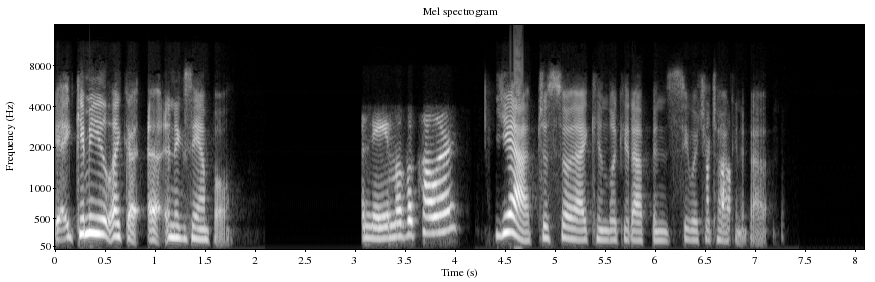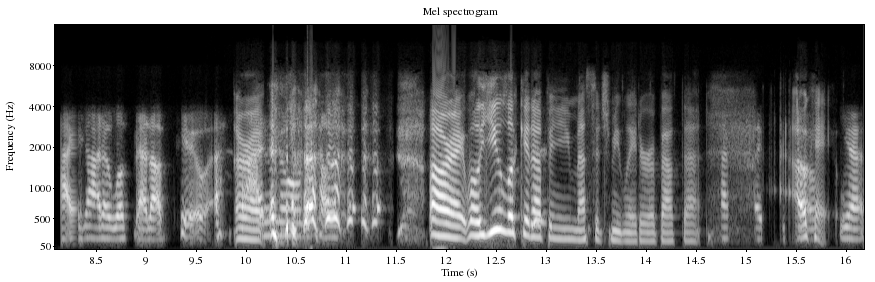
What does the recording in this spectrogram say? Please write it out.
Yeah, give me like a, a, an example. A name of a color? Yeah, just so I can look it up and see what you're talking about. I gotta look that up too. All right. all right. Well, you look it up and you message me later about that. Okay. Yeah.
